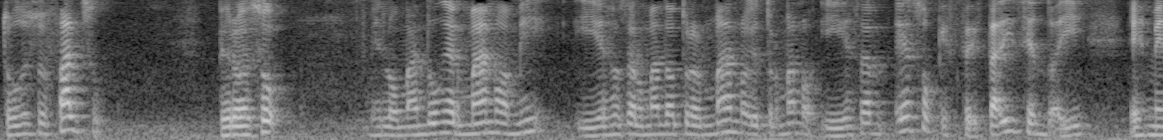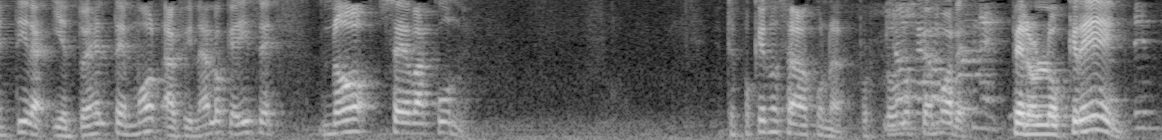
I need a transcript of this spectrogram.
Todo eso es falso. Pero eso me lo manda un hermano a mí y eso se lo manda a otro hermano y otro hermano. Y esa, eso que se está diciendo ahí es mentira. Y entonces el temor, al final lo que dice, no se vacune. Entonces, ¿por qué no se va a vacunar? Por todos No los temores. vacunen. Pero lo creen,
